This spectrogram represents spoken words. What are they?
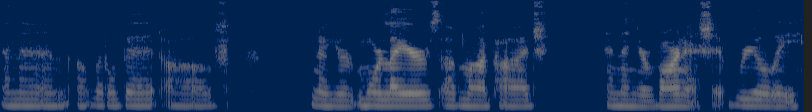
and then a little bit of, you know, your more layers of Mod Podge and then your varnish, it really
